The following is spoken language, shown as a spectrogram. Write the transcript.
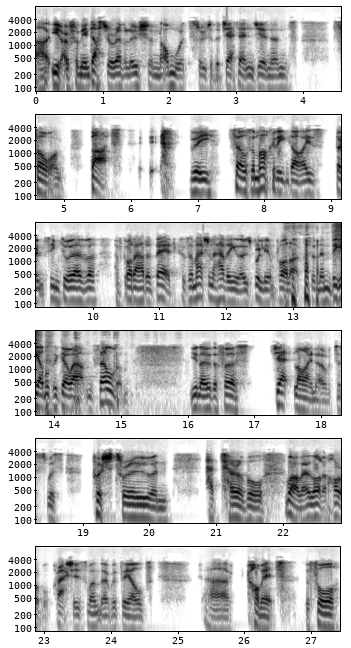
Uh, you know, from the Industrial Revolution onwards through to the jet engine and so on. But the sales and marketing guys don't seem to ever have got out of bed because imagine having those brilliant products and then being able to go out and sell them. You know, the first jetliner just was pushed through and had terrible, well, a lot of horrible crashes, weren't there, with the old uh, Comet before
